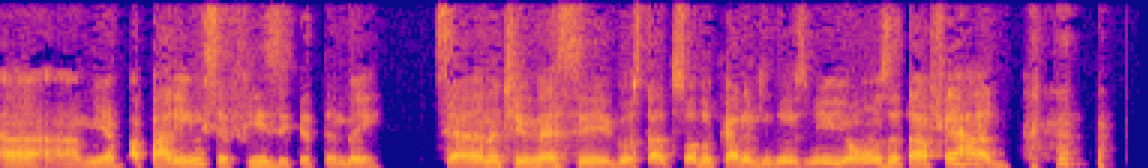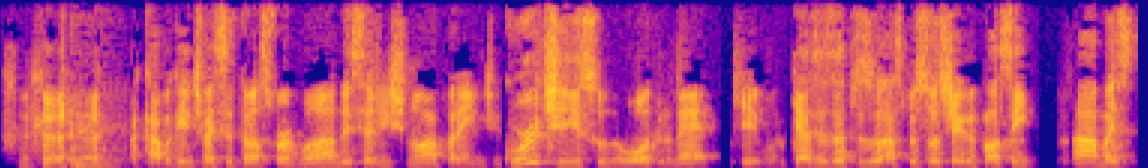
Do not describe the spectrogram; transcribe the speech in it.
a, a minha aparência física também. Se a Ana tivesse gostado só do cara de 2011, eu tava ferrado. Acaba que a gente vai se transformando e se a gente não aprende, curte isso no outro, né? Que, porque às vezes as pessoas chegam e falam assim: ah, mas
